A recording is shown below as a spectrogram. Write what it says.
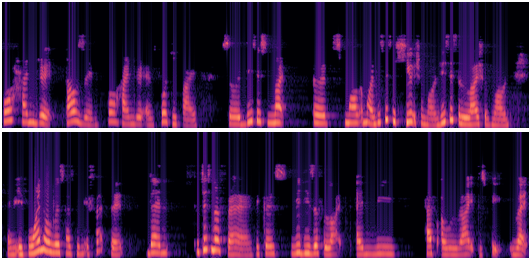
400,445. So this is not a small amount. This is a huge amount. This is a large amount. And if one of us has been affected, then it's just not fair because we deserve a lot and we have our right to speak. But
